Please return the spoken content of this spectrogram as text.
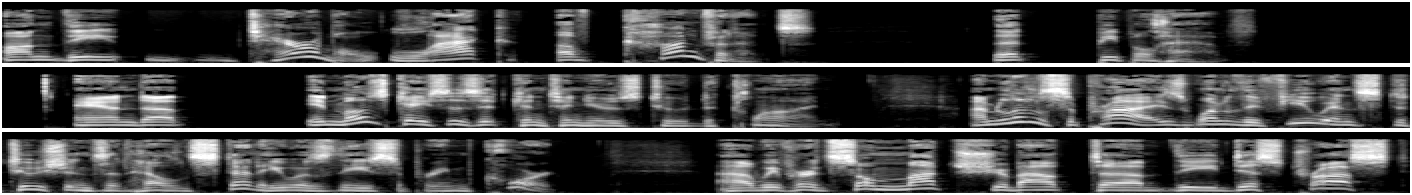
on the terrible lack of confidence that people have. And uh, in most cases, it continues to decline. I'm a little surprised. One of the few institutions that held steady was the Supreme Court. Uh, we've heard so much about uh, the distrust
